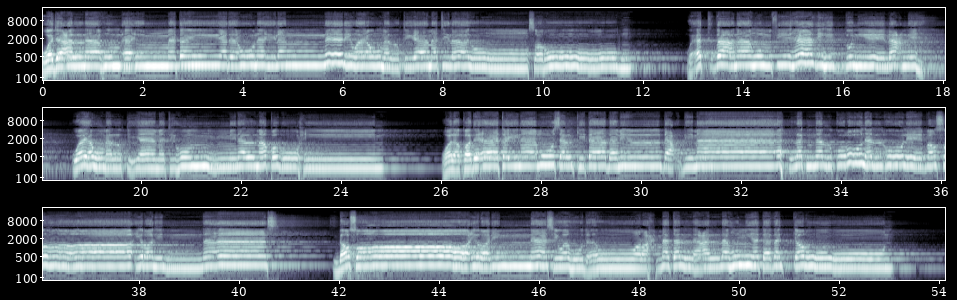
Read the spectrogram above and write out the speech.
وجعلناهم أئمة يدعون إلى النار ويوم القيامة لا ينصرون. وأتبعناهم في هذه الدنيا لعنه ويوم القيامة هم من المقبوحين. ولقد آتينا موسى الكتاب من بعد ما أهلكنا القرون الأولي بصائر للناس بصائر للناس وهدى ورحمة لعلهم يتذكرون.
